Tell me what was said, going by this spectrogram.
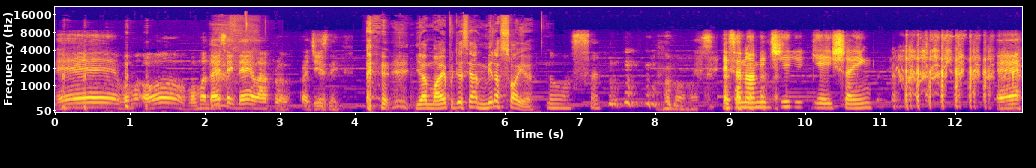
É, vamos, oh, vou mandar essa ideia lá pro, pra Disney. e a Maia podia ser a Miraçoia. Nossa. Nossa. Esse é nome de geisha, hein? É,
